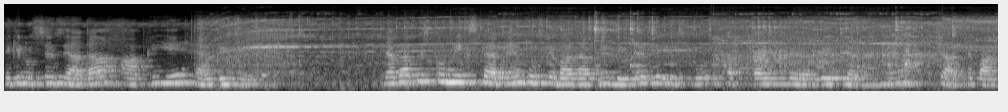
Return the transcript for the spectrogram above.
लेकिन उससे ज़्यादा आपकी ये हेल्दी चीज़ है। जब आप इसको मिक्स कर लें तो उसके बाद आपने बीटर से इसको तब तक बीट करना है, चार से पाँच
